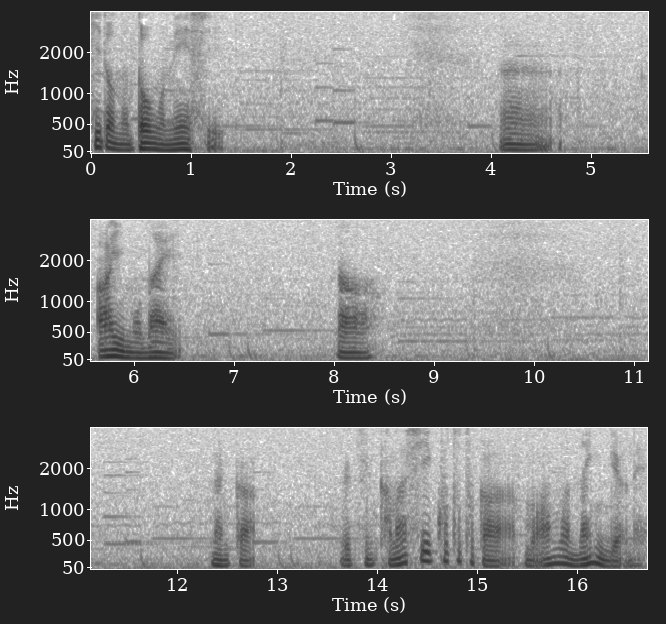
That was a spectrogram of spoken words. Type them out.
喜怒のどうもねえしうん。愛もないな。なんか別に悲しいこととかもあんまないんだよね。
